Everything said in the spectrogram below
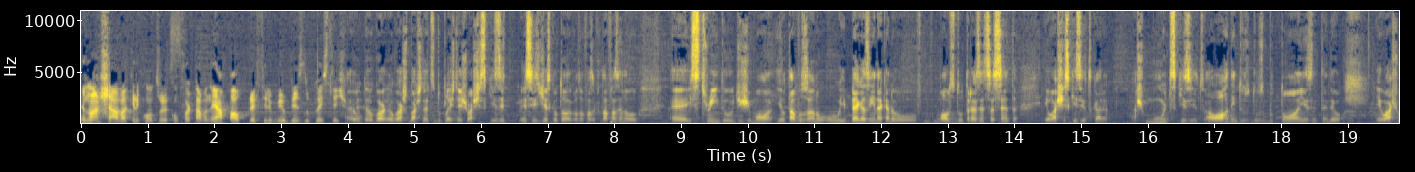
Eu não achava aquele controle confortável nem a pau. Prefiro mil vezes do PlayStation. Eu, eu, go- eu gosto bastante do PlayStation. Eu acho esquisito. Esses dias que eu, tô, que eu, tô fazendo, que eu tava fazendo é, stream do Digimon e eu tava usando o iPegazinho, né? Que era o mouse do 360. Eu acho esquisito, cara. Acho muito esquisito. A ordem dos, dos botões, entendeu? Eu acho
